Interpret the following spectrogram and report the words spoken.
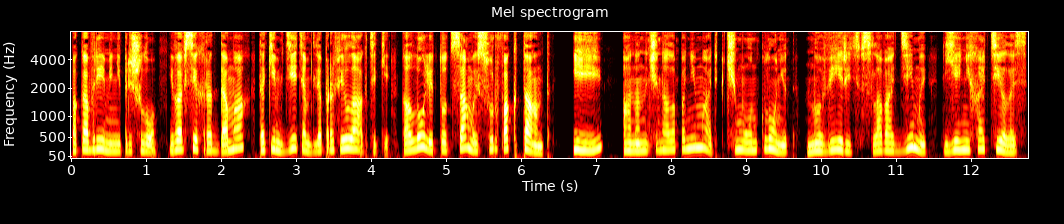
пока время не пришло. И во всех роддомах таким детям для профилактики кололи тот самый сурфактант. И она начинала понимать, к чему он клонит, но верить в слова Димы ей не хотелось.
